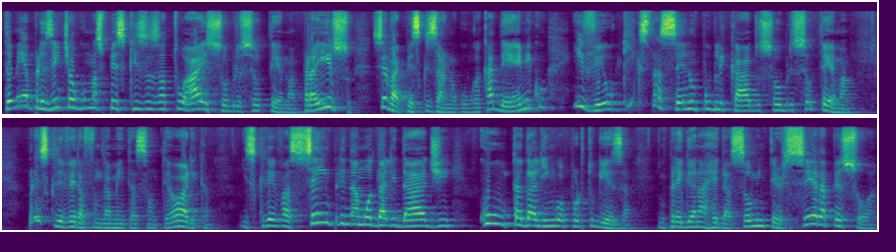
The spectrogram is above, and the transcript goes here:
Também apresente algumas pesquisas atuais sobre o seu tema. Para isso, você vai pesquisar no Google Acadêmico e ver o que está sendo publicado sobre o seu tema. Para escrever a fundamentação teórica, escreva sempre na modalidade culta da língua portuguesa, empregando a redação em terceira pessoa.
